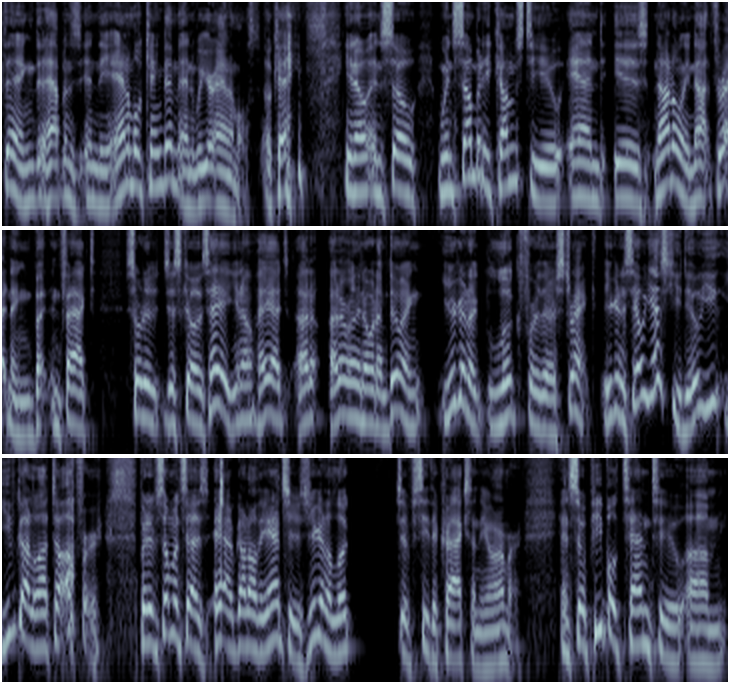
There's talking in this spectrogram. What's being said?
thing that happens in the animal kingdom and we are animals okay you know and so when somebody comes to you and is not only not threatening but in fact sort of just goes hey you know hey i, I, don't, I don't really know what i'm doing you're going to look for their strength you're going to say oh yes you do you, you've got a lot to offer but if someone says hey i've got all the answers you're going to look to see the cracks in the armor and so people tend to um,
